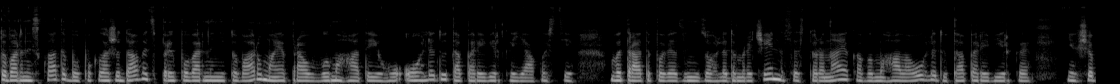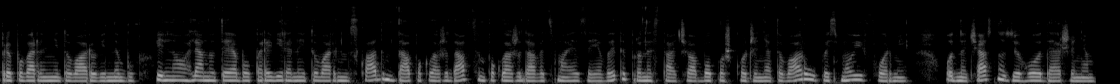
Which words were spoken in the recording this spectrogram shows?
Товарний склад або поклажодавець при поверненні товару має право вимагати його огляду та перевірки якості. Витрати, пов'язані з оглядом речей, несе сторона, яка вимагала огляду та перевірки. Якщо при поверненні товару він не був спільно оглянутий або перевірений товарним складом та поклажодавцем, поклажодавець має заявити про нестачу або пошкодження товару у письмовій формі, одночасно з його одержанням.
